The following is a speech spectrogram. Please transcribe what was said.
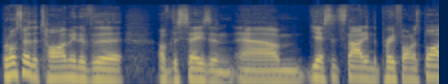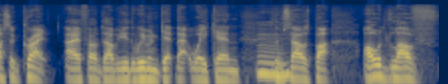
but also the timing of the of the season. Um, yes, it's starting the pre-finals by, so great. AFLW, the women get that weekend Mm. themselves, but I would love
